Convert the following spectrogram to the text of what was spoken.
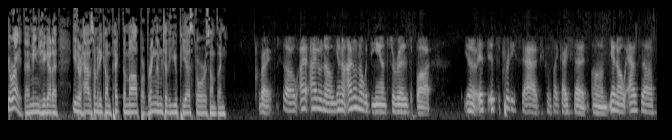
you're right. That means you got to either have somebody come pick them up or bring them to the UPS store or something. Right. So I, I don't know. You know, I don't know what the answer is, but you know, it, it's pretty sad because, like I said, um, you know, as a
